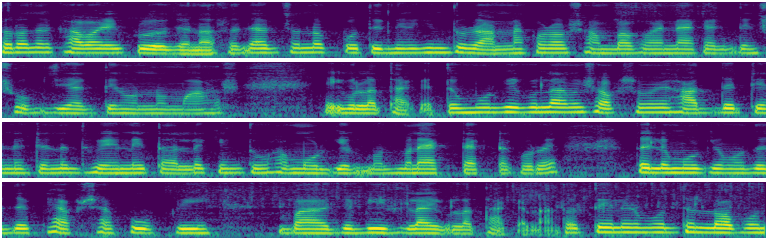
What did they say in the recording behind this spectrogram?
ধরনের খাবারই প্রয়োজন আছে, যার জন্য প্রতিদিন কিন্তু রান্না করাও সম্ভব হয় না, এক একদিন সবজি, একদিন অন্য মাছ, এগুলো থাকে। তো মুরগিগুলো আমি সবসময় হাত দিয়ে টেনে টেনে ধুয়ে নিই, তাহলে কিন্তু মুরগির মধ্যে মানে একটা একটা করে, তাহলে মুরগির মধ্যে যে ফ্যাপসা, পুপড়ি বা যে বিজলা, এগুলো থাকে না। তো তেলের মধ্যে লবণ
